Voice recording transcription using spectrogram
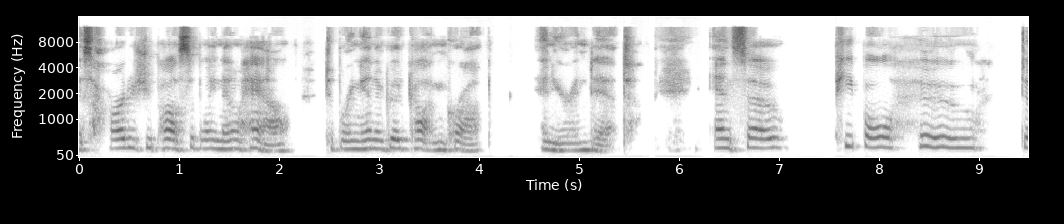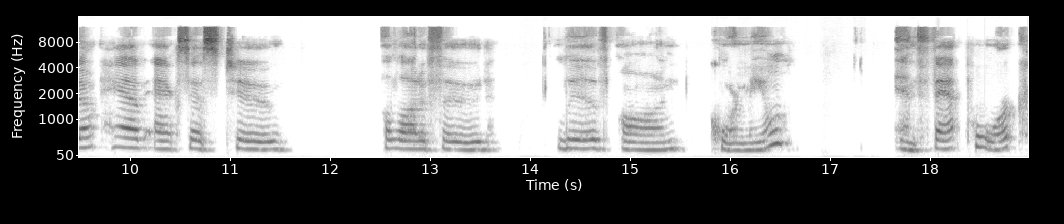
as hard as you possibly know how to bring in a good cotton crop, and you're in debt. And so people who don't have access to a lot of food live on cornmeal and fat pork.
